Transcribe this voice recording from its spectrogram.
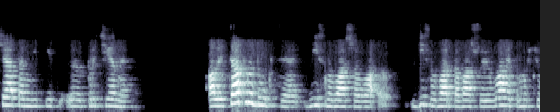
ще там якісь е, причини. Але ця продукція дійсно ваша дійсно варта вашої уваги, тому що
